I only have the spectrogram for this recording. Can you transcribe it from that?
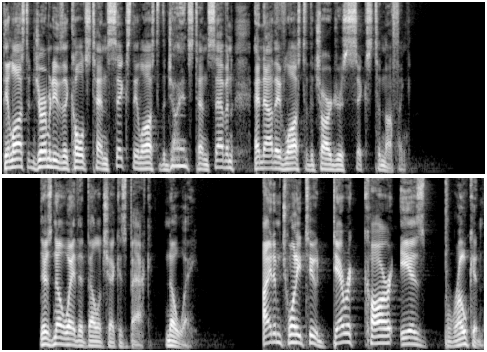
They lost in Germany to the Colts 10 6. They lost to the Giants 10 7. And now they've lost to the Chargers 6 to nothing. There's no way that Belichick is back. No way. Item 22 Derek Carr is broken.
